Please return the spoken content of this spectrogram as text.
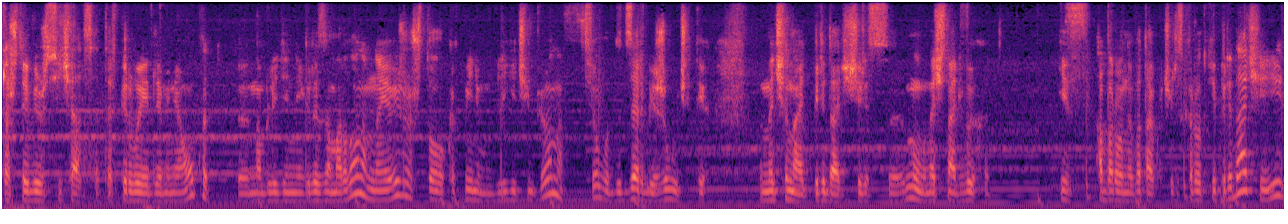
То, что я вижу сейчас, это впервые для меня опыт наблюдения игры за Марлоном, но я вижу, что как минимум в Лиге Чемпионов все вот Дезерби же учит их начинать передачи через, ну, начинать выход из обороны в атаку через короткие передачи, и э,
